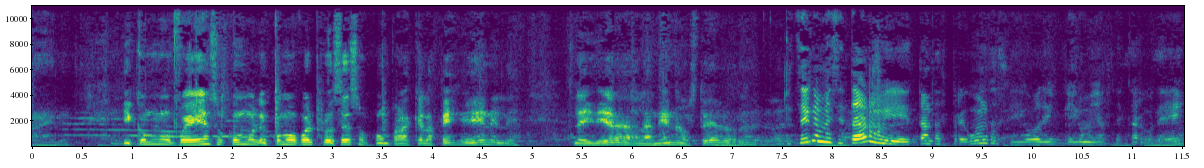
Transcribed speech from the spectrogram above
Ay, no. ¿Y cómo fue eso? ¿Cómo, le, ¿Cómo fue el proceso como para que la PGN le, le diera a la nena a usted, verdad? Sí que me citaron y tantas preguntas y yo dije que yo me hace cargo de ella.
